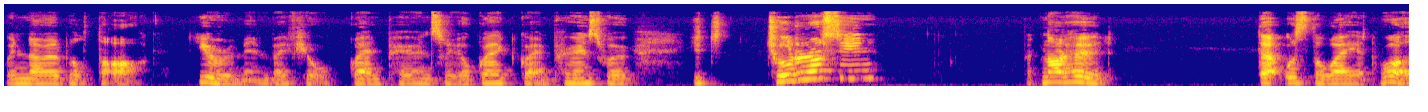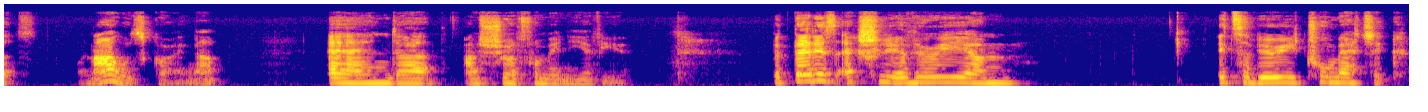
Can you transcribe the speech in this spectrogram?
when Noah built the ark you remember if your grandparents or your great-grandparents were, your children are seen, but not heard. That was the way it was when I was growing up. And uh, I'm sure for many of you. But that is actually a very, um, it's a very traumatic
